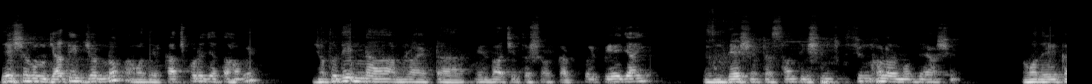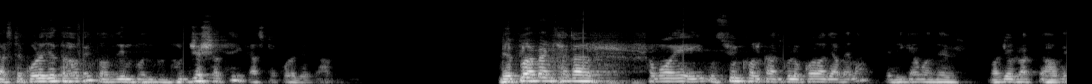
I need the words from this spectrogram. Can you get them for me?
দেশ এবং জাতির জন্য আমাদের কাজ করে যেতে হবে। যতদিন না আমরা একটা নির্বাচিত সরকার পেয়ে যাই এবং দেশ একটা শান্তি শৃঙ্খ- শৃঙ্খলার মধ্যে আসে আমাদের এই কাজটা করে যেতে হবে, ততদিন পর্যন্ত ধৈর্যের সাথে এই কাজটা করে যেতে হবে। ডেপ্লয়মেন্ট থাকার সময় এই উচ্ছৃঙ্খল কাজগুলো করা যাবে না, এদিকে আমাদের নজর রাখতে হবে।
